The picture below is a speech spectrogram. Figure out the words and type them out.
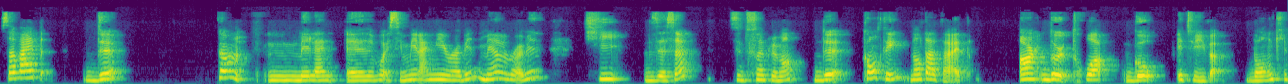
ça va être de, comme Mélanie, euh, ouais, c'est Mélanie Robin, Mel Robin, qui disait ça, c'est tout simplement de compter dans ta tête 1, 2, 3, go, et tu y vas. Donc,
